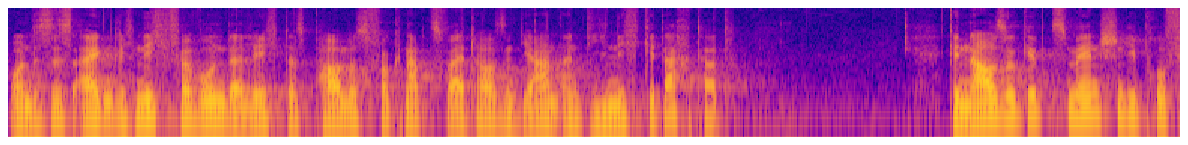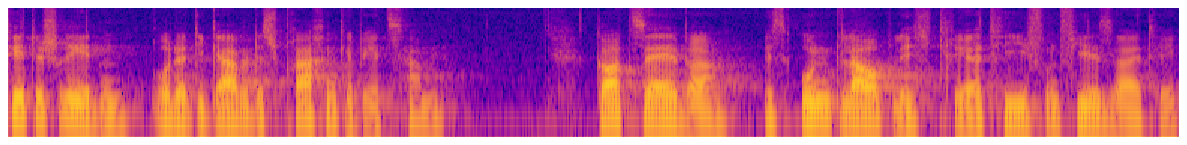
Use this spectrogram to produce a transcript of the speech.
Und es ist eigentlich nicht verwunderlich, dass Paulus vor knapp 2000 Jahren an die nicht gedacht hat. Genauso gibt es Menschen, die prophetisch reden oder die Gabe des Sprachengebets haben. Gott selber ist unglaublich kreativ und vielseitig.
